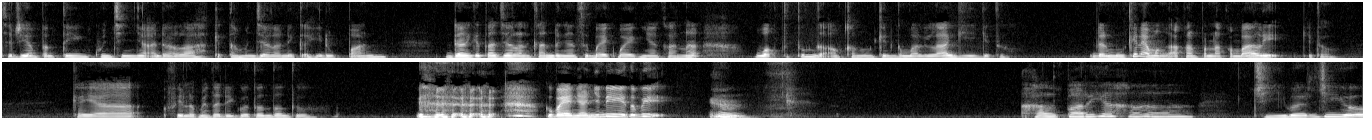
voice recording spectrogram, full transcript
jadi yang penting kuncinya adalah kita menjalani kehidupan dan kita jalankan dengan sebaik-baiknya karena waktu tuh nggak akan mungkin kembali lagi gitu. Dan mungkin emang nggak akan pernah kembali gitu. Kayak film yang tadi gue tonton tuh. Gue pengen nyanyi nih tapi hal paria jiwa jio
